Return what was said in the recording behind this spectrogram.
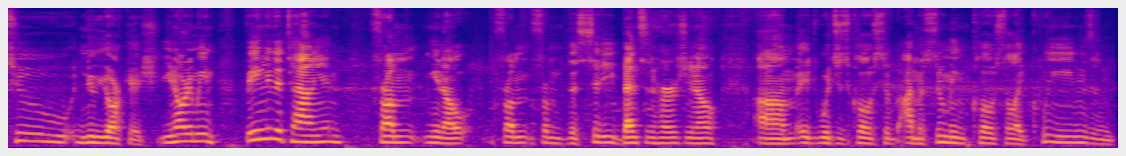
too New Yorkish. You know what I mean? Being an Italian from you know from from the city Bensonhurst, you know, um, it, which is close to I'm assuming close to like Queens and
